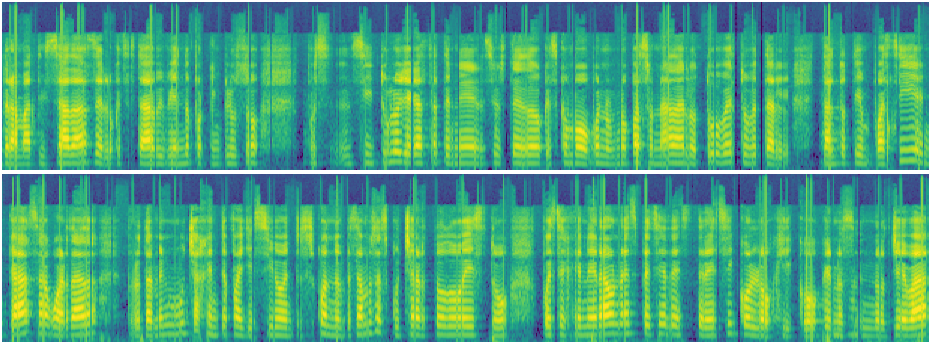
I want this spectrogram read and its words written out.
dramatizadas de lo que se estaba viviendo, porque incluso, pues, si tú lo llegaste a tener, si usted, que es como, bueno, no pasó nada, lo tuve, tuve tal, tanto tiempo así, en casa, guardado, pero también mucha gente falleció. Entonces, cuando empezamos a escuchar todo esto, pues se genera una especie de estrés psicológico que nos, nos lleva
